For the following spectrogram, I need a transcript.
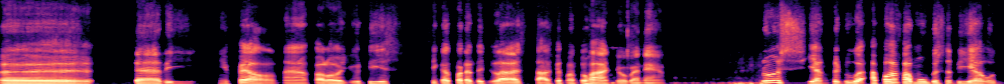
Eh dari Nivel. Nah kalau Yudis singkat padat dan jelas taat firman Tuhan jawabannya. Terus yang kedua apakah kamu bersedia untuk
